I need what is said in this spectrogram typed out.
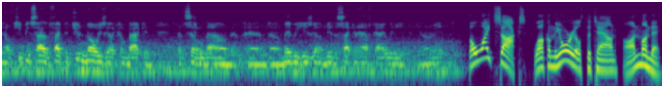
you know keeping sight of the fact that you know he's going to come back and, and settle down and, and uh, maybe he's going to be the second half guy we need. You know what I mean? The White Sox welcome the Orioles to town on Monday.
